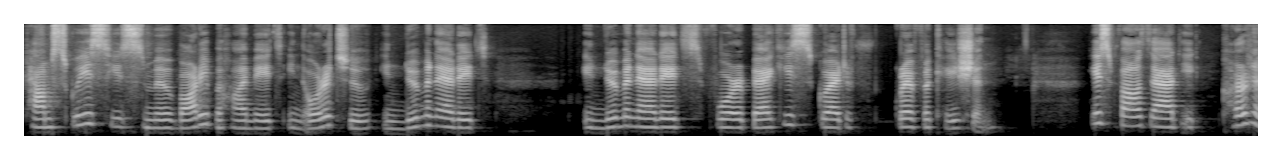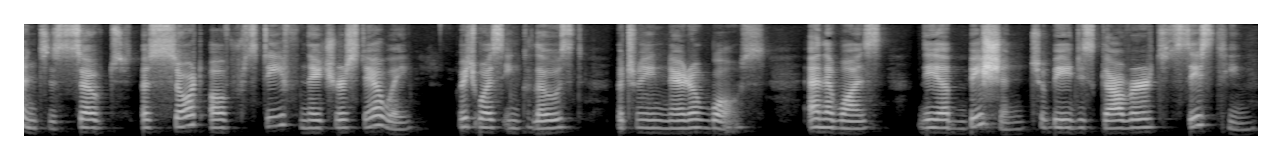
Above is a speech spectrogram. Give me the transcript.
Tom squeezed his small body behind it in order to illuminate it, illuminate it for Becky's gratification. He found that it served a sort of stiff nature stairway, which was enclosed between narrow walls, and at once the ambition to be discovered seized him.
